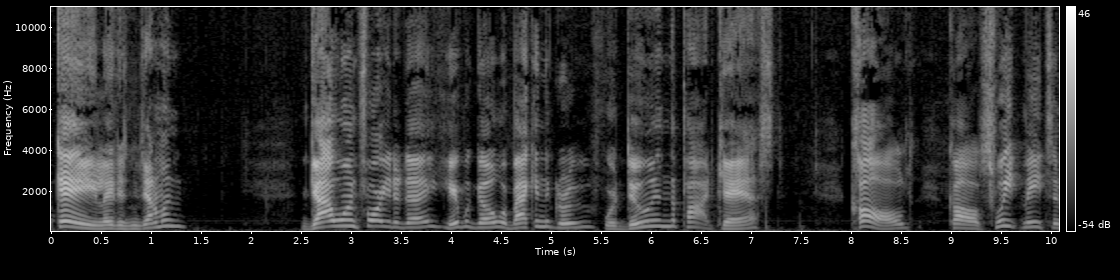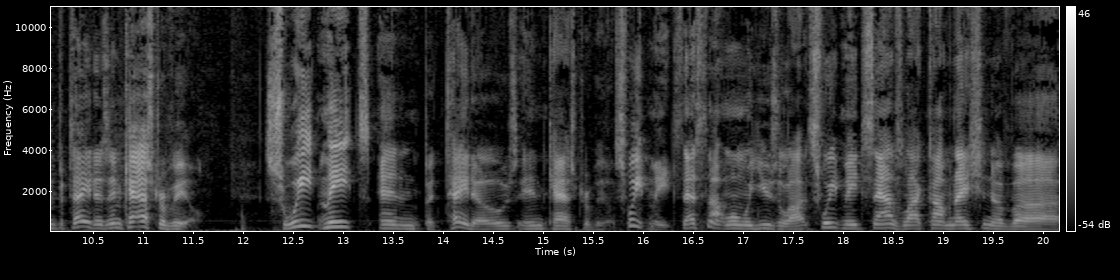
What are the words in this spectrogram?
Okay, ladies and gentlemen, got one for you today. Here we go. We're back in the groove. We're doing the podcast called called Sweetmeats and Potatoes in Castroville. Sweetmeats and potatoes in Castroville. Sweetmeats. That's not one we use a lot. Sweetmeats sounds like a combination of uh,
